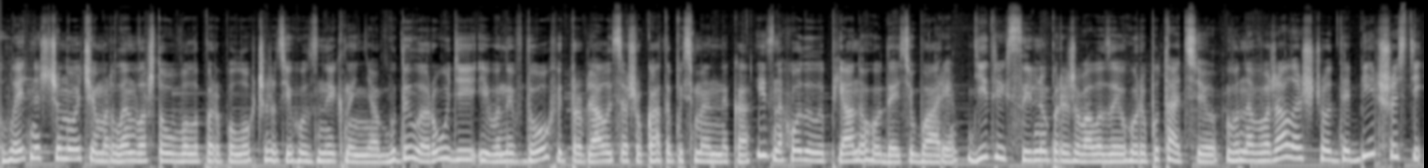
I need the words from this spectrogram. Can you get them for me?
Ледь не щоночі Марлен влаштовувала переполох через його зникнення, будила Руді, і вони вдвох відправлялися шукати письменника і знаходили п'яного десь у барі. Дітріх сильно переживала за його репутацію. Вона вважала, що для більшості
